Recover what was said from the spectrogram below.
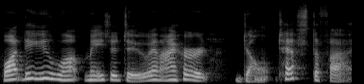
What do you want me to do? And I heard, Don't testify.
